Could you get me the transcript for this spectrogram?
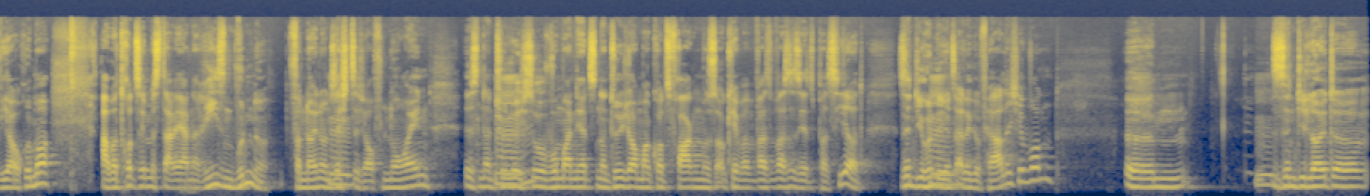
wie auch immer. Aber trotzdem ist da ja eine Riesenwunde. Von 69 auf 9 ist natürlich so, wo man jetzt natürlich auch mal kurz fragen muss, okay, wa- was, was ist jetzt passiert? Sind die Hunde jetzt alle gefährlich geworden? Ähm, sind die Leute,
